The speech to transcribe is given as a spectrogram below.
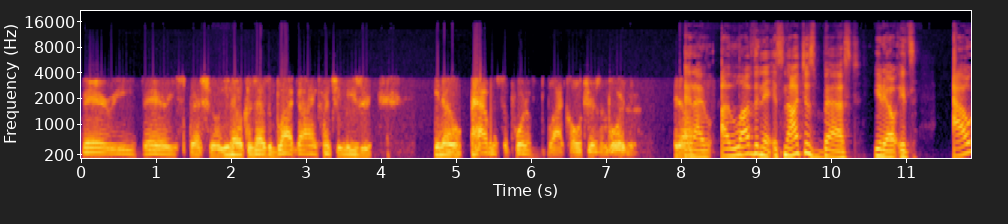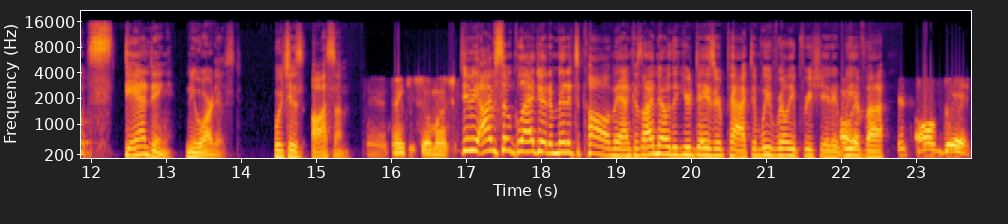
very very special. You know, because as a black guy in country music, you know, having the support of black culture is important. You know? And I I love the name. It's not just best, you know, it's outstanding new artist, which is awesome. Man, thank you so much. Jimmie, I'm so glad you had a minute to call, man, because I know that your days are packed and we really appreciate it. Oh, we have uh It's all good.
